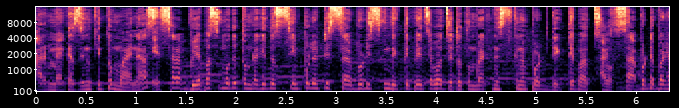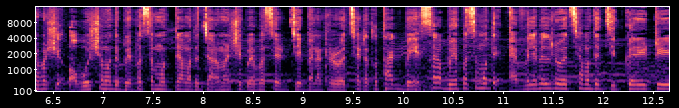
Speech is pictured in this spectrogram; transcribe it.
আর ম্যাগাজিন কিন্তু মাইনাস এছাড়া বুয়াপাসের মধ্যে তোমরা কিন্তু সিম্পল একটি সার্বোর্ড স্ক্রিন দেখতে পেয়ে যাব, যেটা তোমরা এখানে স্ক্রিনের পর দেখতে পাচ্ছ। সার্বোর্ডের পাশাপাশি অবশ্যই আমাদের বুয়াপাসের মধ্যে আমাদের জার্মানি বুয়াপাসের যে ব্যানারটা রয়েছে এটা তো থাকবে। এছাড়া বুয়াপাসের মধ্যে অ্যাভেলেবেল রয়েছে আমাদের জিপ গাড়িটির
